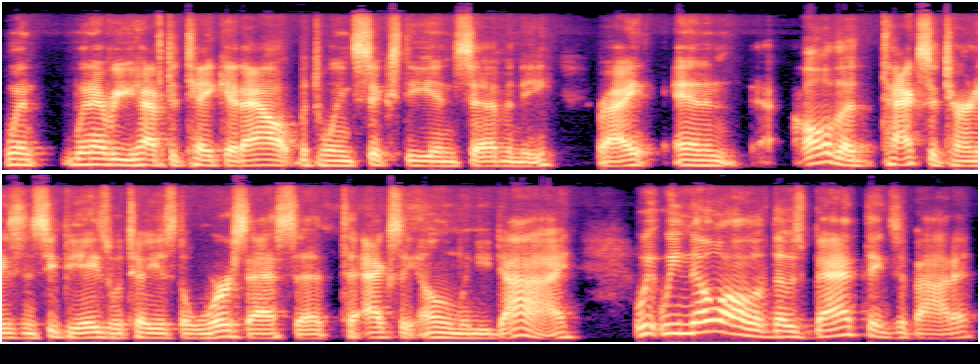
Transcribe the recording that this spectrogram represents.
when whenever you have to take it out between 60 and 70 right and all the tax attorneys and cpas will tell you it's the worst asset to actually own when you die we, we know all of those bad things about it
